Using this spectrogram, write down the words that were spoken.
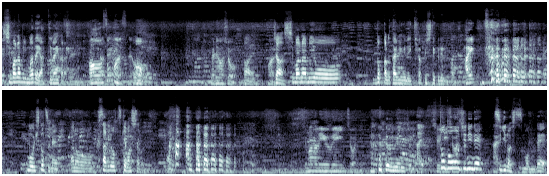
あしまなみまだやってないからね。ああそうなんですね、あやりましょう。はい、はい。じゃあしまなみをどっかのタイミングで企画してくれると。はい。もう一つねあの鎖をつけましたので、は しまなみ運営委員長に。い、運営委員長に。はい。就任しました。と同時にね、はい。次の質問で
